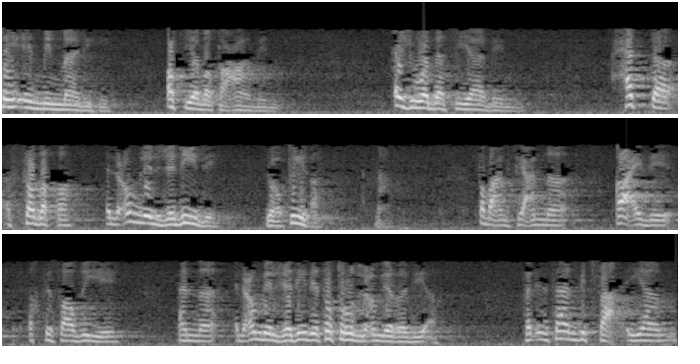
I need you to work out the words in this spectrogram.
شيء من ماله. أطيب طعام أجود ثياب حتى الصدقة العملة الجديدة يعطيها. نعم. طبعا في عنا قاعدة اقتصادية أن العملة الجديدة تطرد العملة الرديئة. فالإنسان يدفع أيام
